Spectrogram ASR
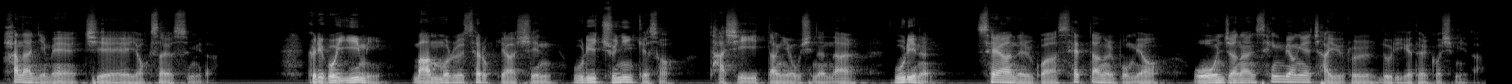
하나님의 지혜의 역사였습니다. 그리고 이미 만물을 새롭게 하신 우리 주님께서 다시 이 땅에 오시는 날 우리는 새 하늘과 새 땅을 보며 온전한 생명의 자유를 누리게 될 것입니다.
